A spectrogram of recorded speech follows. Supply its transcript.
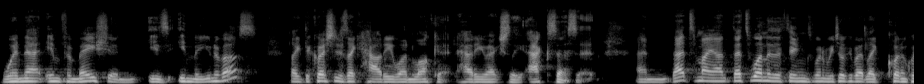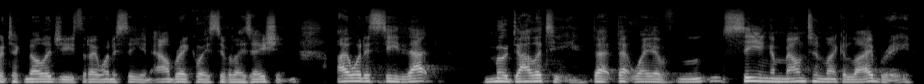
when that information is in the universe. Like the question is like, how do you unlock it? How do you actually access it? And that's my, that's one of the things when we talk about like quote unquote technologies that I want to see in our breakaway civilization. I want to see that modality, that, that way of seeing a mountain like a library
